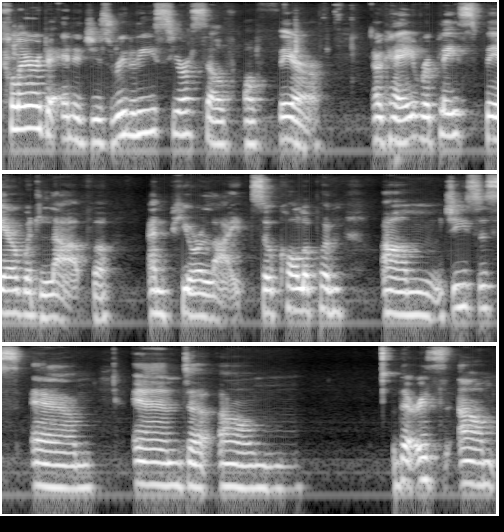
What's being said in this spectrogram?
clear the energies. Release yourself of fear. Okay, replace fear with love and pure light. So call upon um, Jesus um, and uh, um, there is um,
